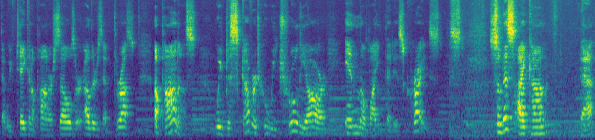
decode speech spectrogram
that we've taken upon ourselves or others have thrust upon us. We've discovered who we truly are in the light that is Christ. So this icon, that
